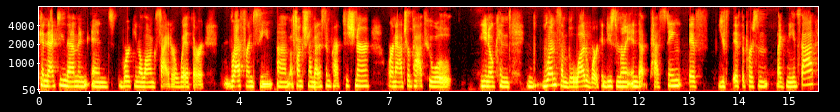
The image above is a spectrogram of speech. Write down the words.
connecting them and, and working alongside or with or referencing um, a functional medicine practitioner or naturopath who will you know can run some blood work and do some really in-depth testing if you if the person like needs that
